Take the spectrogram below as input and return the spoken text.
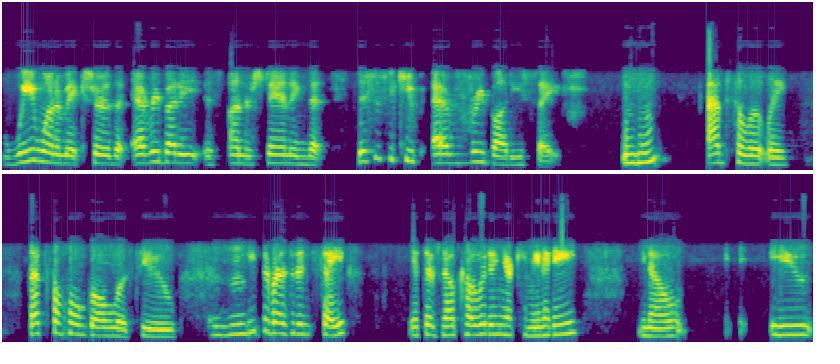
we want to make sure that everybody is understanding that this is to keep everybody safe. hmm Absolutely. That's the whole goal is to Mm-hmm. keep the residents safe. If there's no COVID in your community, you know, you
